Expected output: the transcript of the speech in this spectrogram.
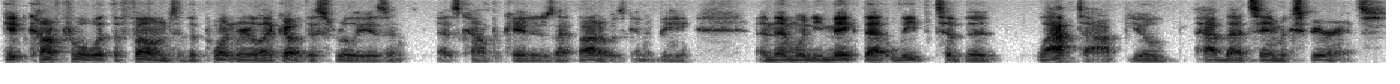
Get comfortable with the phone to the point where you're like, oh, this really isn't as complicated as I thought it was going to be. And then when you make that leap to the laptop, you'll have that same experience.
